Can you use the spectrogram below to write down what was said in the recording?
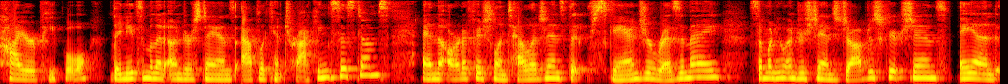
hire people. They need someone that understands applicant tracking systems and the artificial intelligence that scans your resume, someone who understands job descriptions. And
